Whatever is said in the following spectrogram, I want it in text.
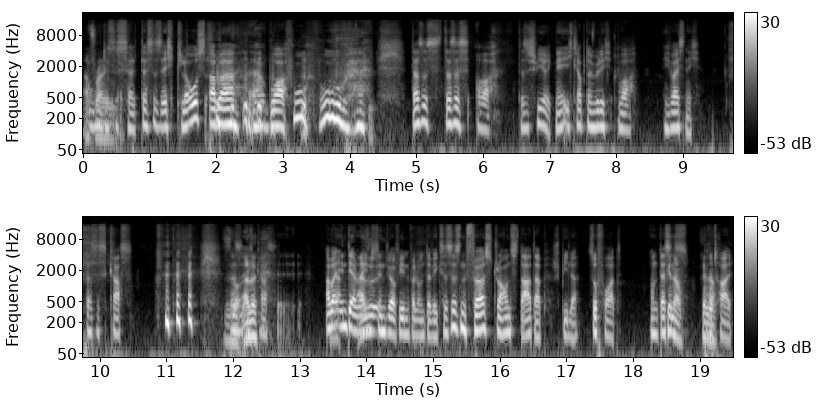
Auf oh, das ist halt, das ist echt close, aber äh, boah, puh, puh, das ist, das ist, oh, das ist schwierig. Nee, ich glaube, dann würde ich, boah, ich weiß nicht. Das ist krass. das so, ist also, krass. Aber ja, in der Range also, sind wir auf jeden Fall unterwegs. Es ist ein First-Round-Startup-Spieler, sofort. Und das genau, ist genau. brutal.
